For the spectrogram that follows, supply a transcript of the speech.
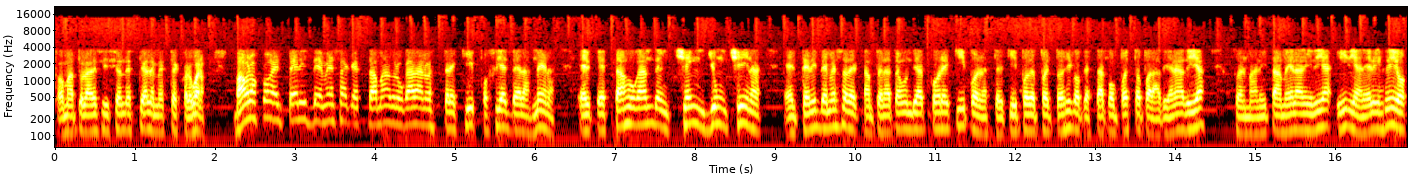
Toma tú la decisión de estudiar en Mectec. Bueno, vámonos con el tenis de mesa que está madrugada nuestro equipo, sí, el de las nenas. El que está jugando en Chengdu, China el tenis de mesa del Campeonato Mundial por equipo, nuestro equipo de Puerto Rico que está compuesto por Adriana Díaz, su hermanita Melanie Díaz y Dianely Río,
